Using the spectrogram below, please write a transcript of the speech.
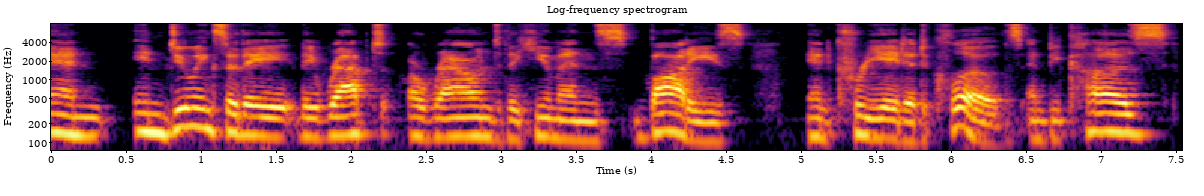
and in doing so they they wrapped around the humans bodies and created clothes. And because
